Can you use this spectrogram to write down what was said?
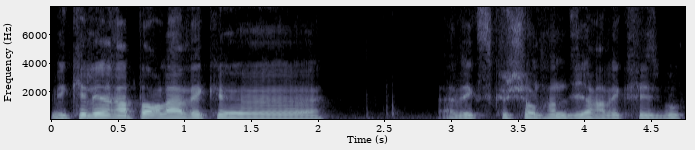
Mais quel est le rapport là avec, euh, avec ce que je suis en train de dire avec Facebook?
